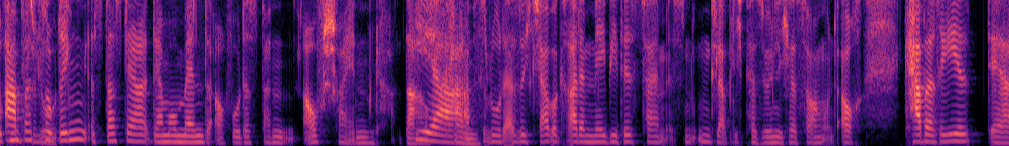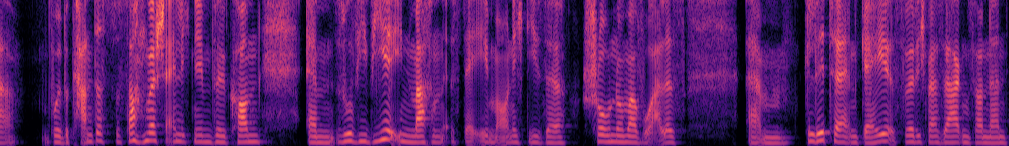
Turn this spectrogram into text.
rüberzubringen? Ist das der, der Moment auch, wo das dann aufscheinen darf? Ja, kann? absolut. Also ich glaube, gerade Maybe This Time ist ein unglaublich persönlicher Song und auch Cabaret, der wohl bekannteste Song wahrscheinlich neben Willkommen. Ähm, so wie wir ihn machen, ist er eben auch nicht diese Shownummer, wo alles ähm, Glitter und Gay ist, würde ich mal sagen, sondern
